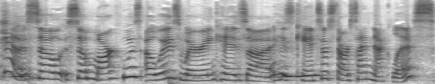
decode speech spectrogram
yeah. so so Mark was always wearing his uh his Cancer star sign necklace.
